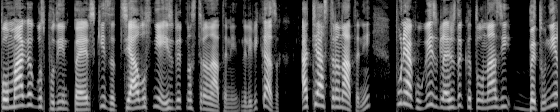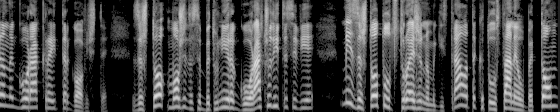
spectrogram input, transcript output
помага господин Пеевски за цялостния изглед на страната ни, нали ви казах? А тя страната ни понякога изглежда като онази бетонирана гора край търговище. Защо може да се бетонира гора, чудите се вие? Ми защото от строежа на магистралата, като останел бетон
